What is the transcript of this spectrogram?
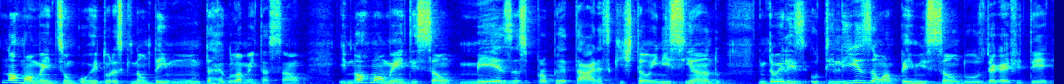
Normalmente são corretoras que não têm muita regulamentação e normalmente são mesas proprietárias que estão iniciando, então eles utilizam a permissão do uso de HFT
